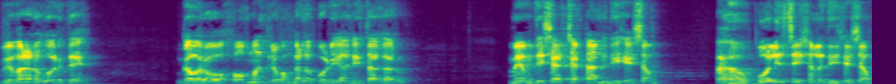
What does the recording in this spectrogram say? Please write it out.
వివరణ కోరితే గౌరవ హోంమంత్రి వంగలపూడి అనిత గారు. మేము దిశ చట్టాన్ని తీసేసాం పోలీస్ స్టేషన్లు తీసేసాం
